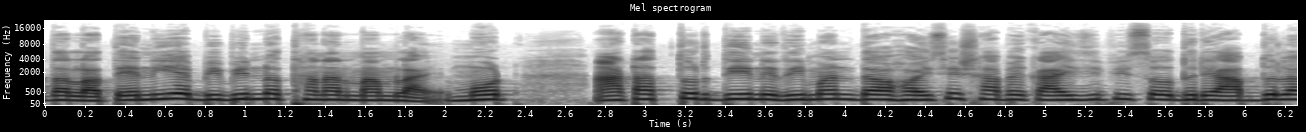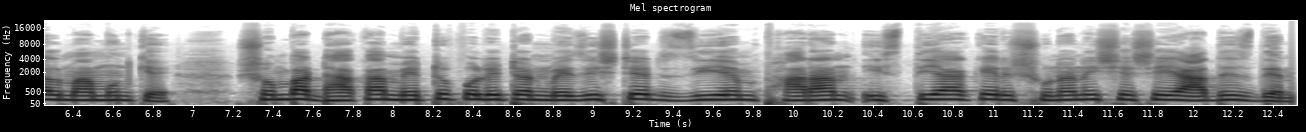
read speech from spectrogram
আদালত। এ নিয়ে বিভিন্ন থানার মামলায় মোট আটাত্তর দিন রিমান্ড দেওয়া হয়েছে সাবেক আইজিপি চৌধুরী আব্দুল আল মামুনকে। সোমবার Dhaka metropolitan magistrate G M Faran ইস্তিয়াকের শুনানি শেষে আদেশ দেন।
